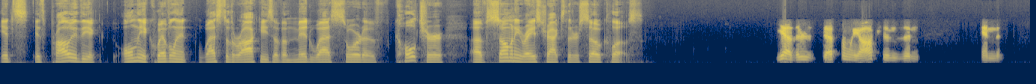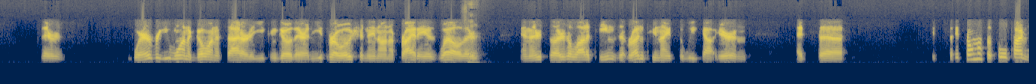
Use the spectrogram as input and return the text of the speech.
it's it's probably the only equivalent west of the Rockies of a Midwest sort of culture of so many racetracks that are so close. Yeah, there's definitely options, and and there's wherever you want to go on a Saturday, you can go there, and you throw Ocean in on a Friday as well. There's and there's there's a lot of teams that run two nights a week out here, and it's uh, it's it's almost a full time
